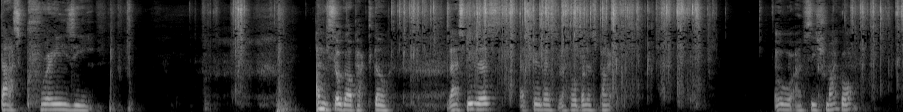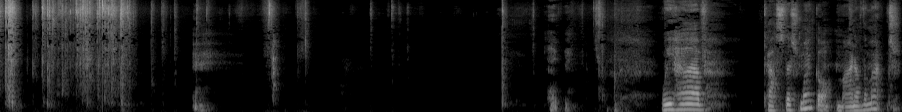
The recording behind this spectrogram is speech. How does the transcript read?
That's crazy. And we still got a pack to go. Let's do this. Let's do this. Let's open this pack. Oh, I see Schmeichel. Okay. We have Kasper Schmeichel, man of the match.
